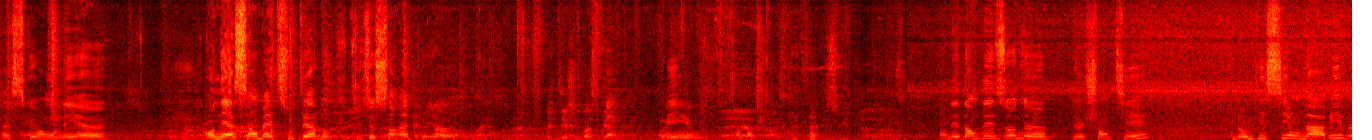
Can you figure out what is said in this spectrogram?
Parce qu'on est, euh, on est à 100 mètres sous terre, donc tu te sens un peu. voilà. Mais euh. On est dans des zones euh, de chantier. Donc ici, on arrive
